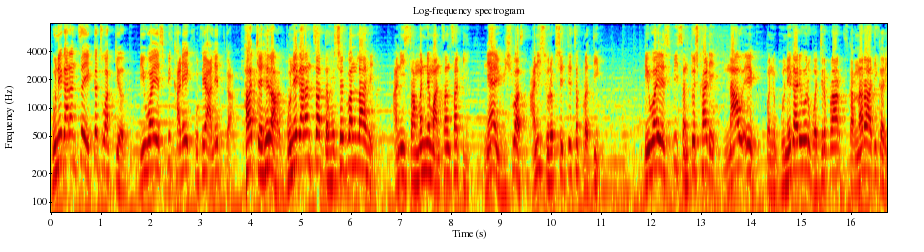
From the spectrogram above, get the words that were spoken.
गुन्हेगारांचं एकच वाक्य डीवायएसपी खाडे कुठे आलेत का? हा चेहरा गुन्हेगारांचा दहशत बनला आहे आणि सामान्य माणसांसाठी न्याय विश्वास आणि सुरक्षिततेचं प्रतीक. डीवायएसपी संतोष खाडे नाव एक पण गुन्हेगारीवर वज्रप्रार करणारा अधिकारी.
